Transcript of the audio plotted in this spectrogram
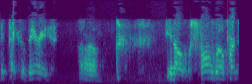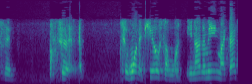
it takes a very, uh, you know, strong-willed person to to want to kill someone. You know what I mean? Like that's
